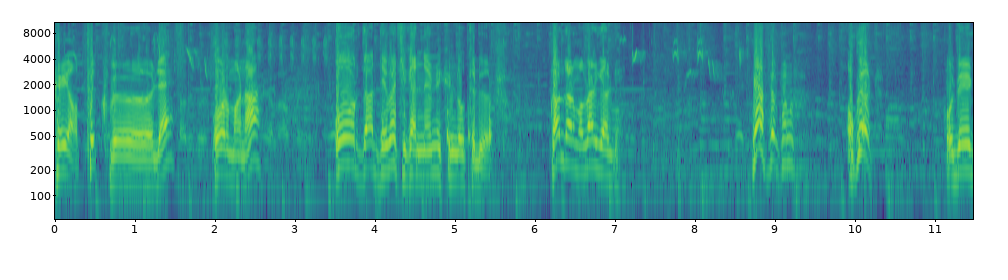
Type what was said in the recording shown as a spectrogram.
şey attık böyle ormana. Orada deve tikenlerin içinde oturuyoruz. Jandarmalar geldi. Ne yapıyorsunuz? Okuyoruz. Hocayı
